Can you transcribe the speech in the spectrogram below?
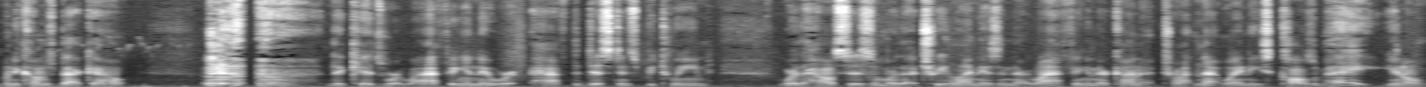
When he comes back out, the kids were laughing and they were half the distance between where the house is and where that tree line is and they're laughing and they're kind of trotting that way and he calls them, hey, you know,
